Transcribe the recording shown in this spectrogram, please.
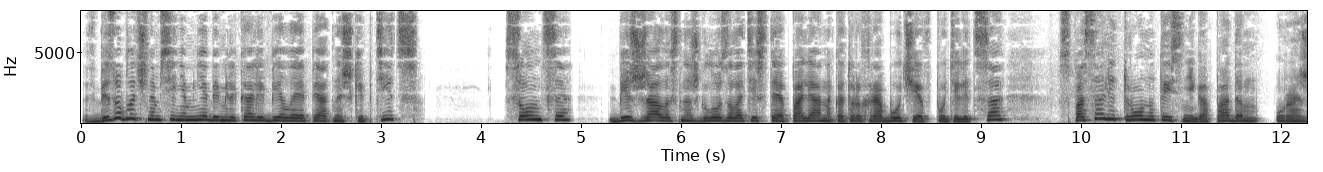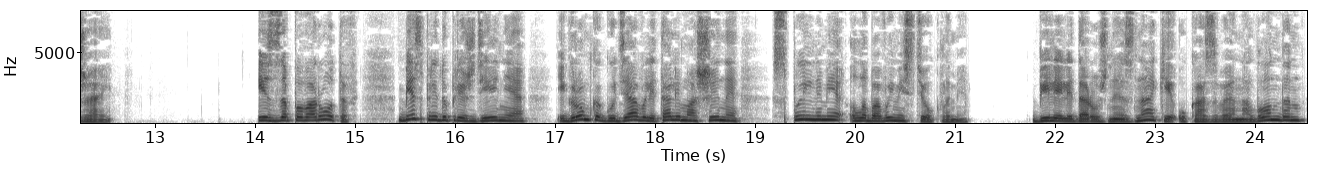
В безоблачном синем небе мелькали белые пятнышки птиц. Солнце безжалостно жгло золотистые поля, на которых рабочие в поте лица спасали тронутый снегопадом урожай. Из-за поворотов, без предупреждения и громко гудя, вылетали машины с пыльными лобовыми стеклами. Белели дорожные знаки, указывая на Лондон.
